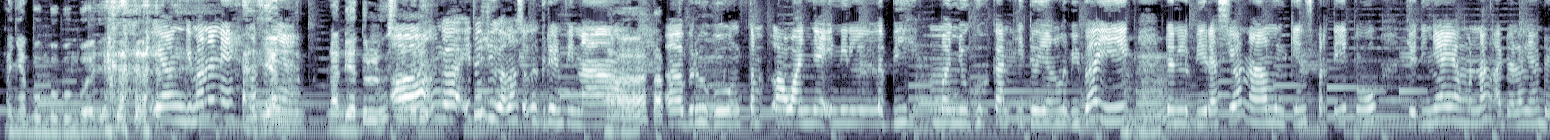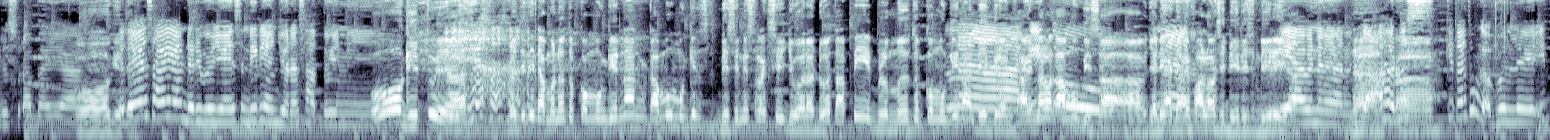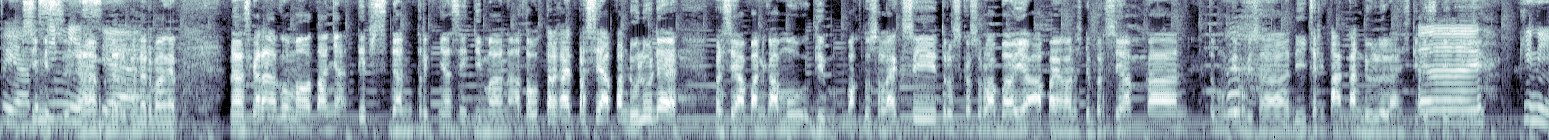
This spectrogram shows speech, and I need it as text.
hanya bumbu-bumbu aja yang gimana nih maksudnya yang Nadia Tulus oh tadi enggak itu juga masuk ke grand final Heeh, tapi Eh, berhubung lawannya ini lebih menyuguhkan ide yang lebih baik Mm-mm. dan lebih rasional mungkin seperti itu jadinya yang menang adalah yang dari Surabaya oh gitu Jadinya saya yang dari Banyuwangi sendiri yang juara satu ini Oh gitu ya. Iya. Berarti tidak menutup kemungkinan kamu mungkin di sini seleksi juara dua tapi belum menutup kemungkinan di Nah, grand final itu. kamu bisa uh, jadi ada Bener. evaluasi diri sendiri Iya ya. benar Nah, nggak harus eh, kita itu nggak boleh itu ya Pesimis, pesimis, ya. ya Bener-bener banget. Nah sekarang aku mau tanya tips dan triknya sih gimana atau terkait persiapan dulu deh persiapan kamu gim- waktu seleksi terus ke Surabaya apa yang harus dipersiapkan itu mungkin bisa diceritakan dulu lah Eh, sedikit-sedikit. gini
